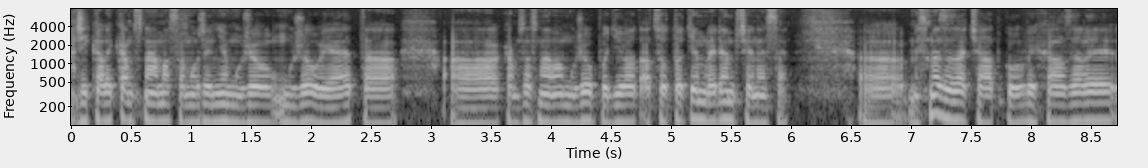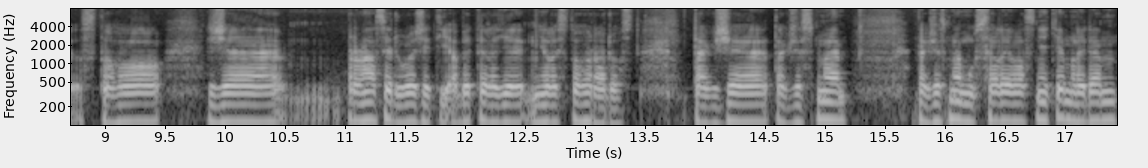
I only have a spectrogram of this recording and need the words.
říkali, kam s náma samozřejmě můžou, můžou jet a, a kam se s náma můžou podívat a co to těm lidem přinese. E, my jsme ze začátku vycházeli z toho, že pro nás je důležité, aby ty lidi měli z toho radost. Takže, takže, jsme, takže jsme museli vlastně těm lidem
